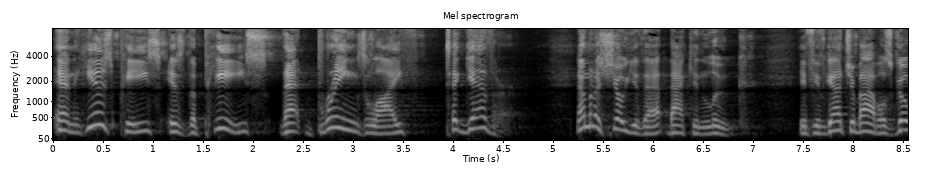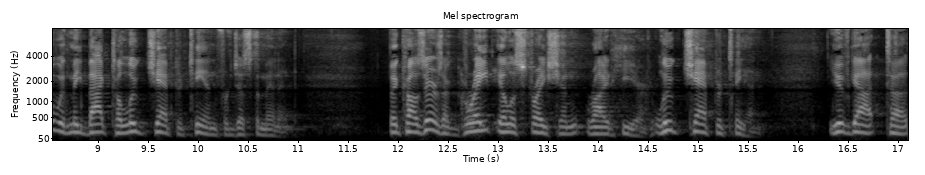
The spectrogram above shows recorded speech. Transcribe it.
And His peace is the peace that brings life together. Now I'm going to show you that back in Luke. If you've got your Bibles, go with me back to Luke chapter 10 for just a minute. Because there's a great illustration right here. Luke chapter 10. You've got uh,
